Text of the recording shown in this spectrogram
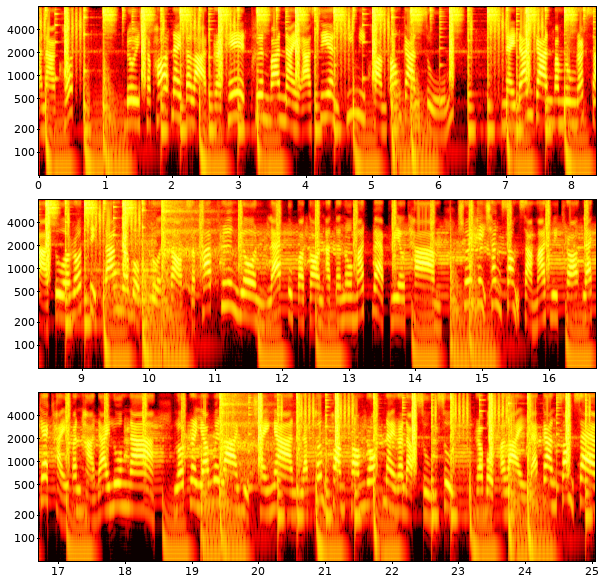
อนาคต โดยเฉพาะในตลาดประเทศเพื่อนบ้านในอาเซียนที่มีความต้องการสูง ในด้านการบำรุงรักษาตัวรถติดตั้งระบบตรวจสอบสภาพเครื่องยนต์ และอุปกรณ์อัตโนมัติแบบเรียลไทม์ช่วยให้ช่างซ่อมสามารถวิเคราะห์และแก้ไขปัญหาได้ล่วงหน้า ลดระยะเวลาหยุดใช้งาน และเพิ่มความพร้อมรบในระดับสูงสุด ระบบอะไหล่และการซ่อมแซม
